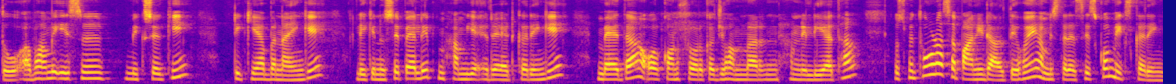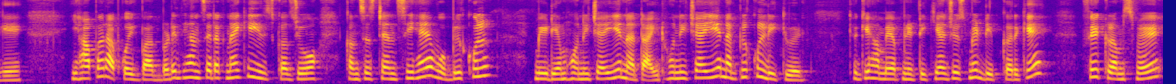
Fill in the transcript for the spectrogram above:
तो अब हम इस मिक्सचर की टिक्कियाँ बनाएँगे। लेकिन उससे पहले हम ये ऐड करेंगे मैदा और कॉर्नफ्लोर का जो हमारा, हमने लिया था, उसमें थोड़ा सा पानी डालते हुए हम इस तरह से इसको मिक्स करेंगे। यहाँ पर आपको एक बात बड़े ध्यान से रखना है कि इसका जो कंसिस्टेंसी है, वो बिल्कुल मीडियम होनी चाहिए, ना टाइट होनी चाहिए, ना बिल्कुल लिक्विड क्योंकि हमें अपनी टिक्कियाँ जो इसमें डिप करके फिर क्रम्स में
